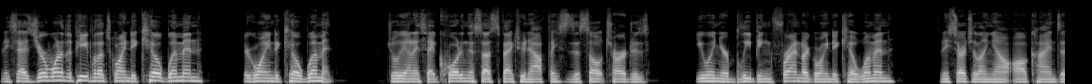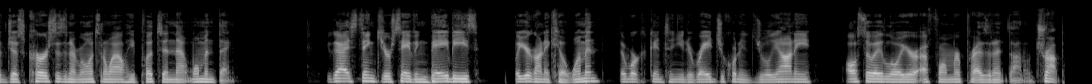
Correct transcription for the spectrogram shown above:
And he says, You're one of the people that's going to kill women. You're going to kill women. Giuliani said, quoting the suspect who now faces assault charges, You and your bleeping friend are going to kill women. Then he starts yelling out all kinds of just curses, and every once in a while he puts in that woman thing. You guys think you're saving babies, but you're going to kill women. The worker continued to rage, according to Giuliani, also a lawyer of former President Donald Trump.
